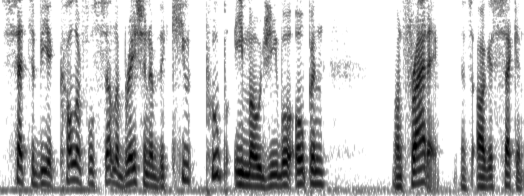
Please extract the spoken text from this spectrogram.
set to be a colorful celebration of the cute poop emoji, will open on Friday. That's August 2nd.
